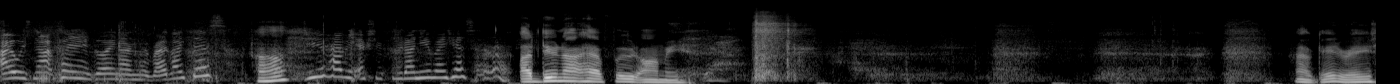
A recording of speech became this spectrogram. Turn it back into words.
I was not planning on going on the ride like this. Uh huh. Do you have any extra food on you by chance? I do not have food on me. Yeah. I have Gatorade.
